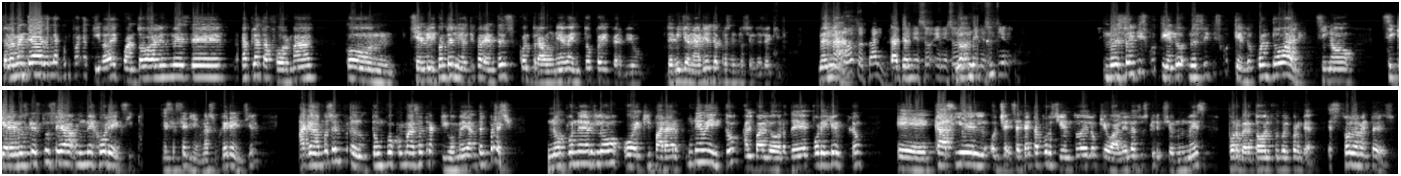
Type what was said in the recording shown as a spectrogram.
Solamente hagas la comparativa de cuánto vale un mes de una plataforma con 100.000 contenidos diferentes contra un evento pay-per-view de millonarios de presentación de su equipo. No es nada. No, total. en eso, en eso, no, tiene... no estoy discutiendo, no estoy discutiendo cuánto vale, sino si queremos que esto sea un mejor éxito, esa sería una sugerencia, hagamos el producto un poco más atractivo mediante el precio no ponerlo o equiparar un evento al valor de, por ejemplo, eh, casi el 70% de lo que vale la suscripción un mes por ver todo el fútbol colombiano. Es solamente eso.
